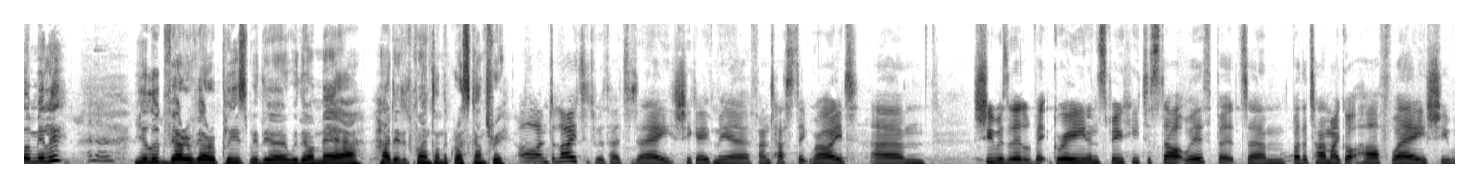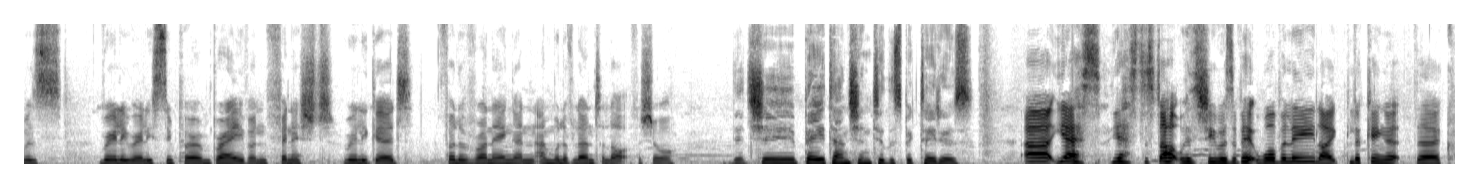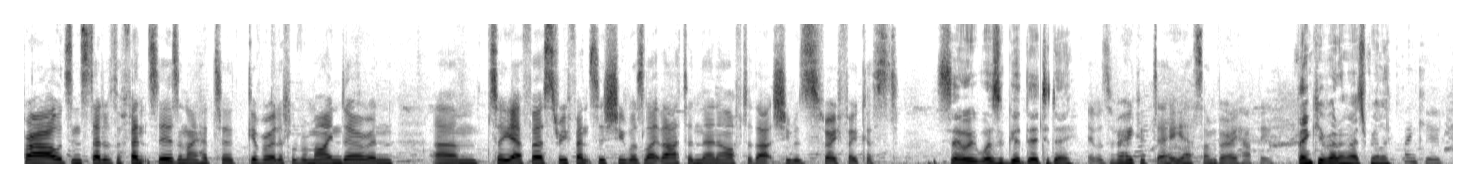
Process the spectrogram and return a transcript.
Hello, Millie. Hello. You look very, very pleased with your with your mare. How did it went on the cross country? Oh, I'm delighted with her today. She gave me a fantastic ride. Um, she was a little bit green and spooky to start with, but um, by the time I got halfway, she was really, really super and brave and finished really good, full of running, and, and will have learnt a lot for sure. Did she pay attention to the spectators? Uh, yes, yes. To start with, she was a bit wobbly, like looking at the crowds instead of the fences, and I had to give her a little reminder. And um, so, yeah, first three fences she was like that, and then after that, she was very focused. So it was a good day today. It was a very good day. Yes, I'm very happy. Thank you very much, Millie. Thank you.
